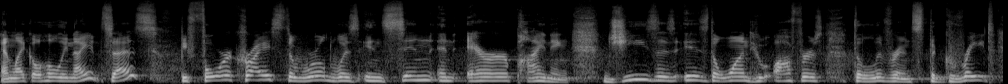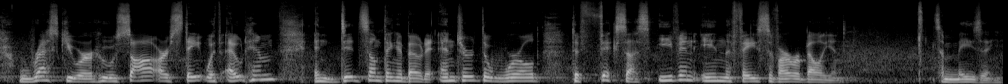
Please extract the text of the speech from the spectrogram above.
And like a Holy Night says, before Christ, the world was in sin and error pining. Jesus is the one who offers deliverance, the great rescuer who saw our state without him and did something about it, entered the world to fix us, even in the face of our rebellion. It's amazing.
